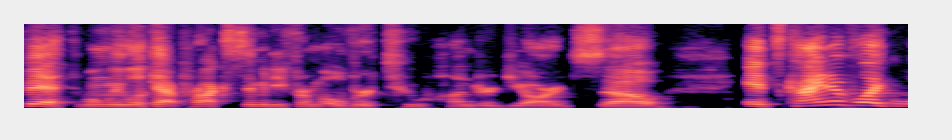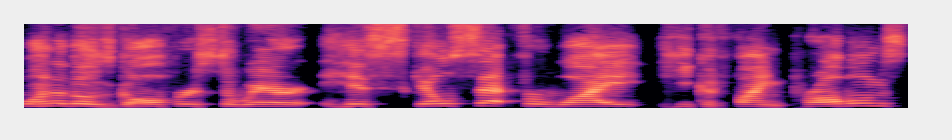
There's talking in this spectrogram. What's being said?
fifth when we look at proximity from over 200 yards. So it's kind of like one of those golfers to where his skill set for why he could find problems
